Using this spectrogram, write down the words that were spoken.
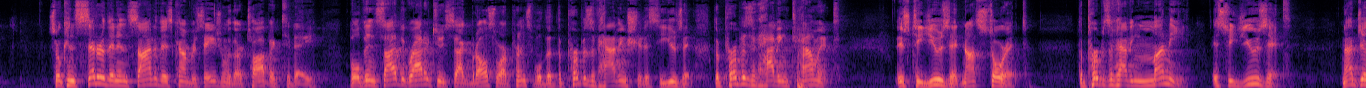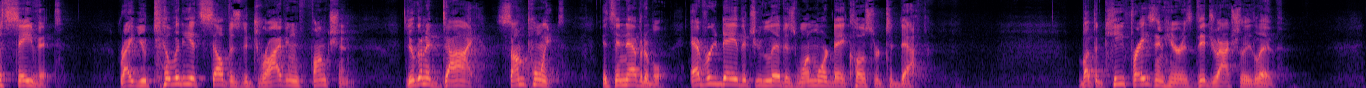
So consider that inside of this conversation with our topic today, both inside the gratitude stack, but also our principle that the purpose of having shit is to use it. The purpose of having talent is to use it, not store it. The purpose of having money is to use it, not just save it right? Utility itself is the driving function. You're going to die some point. It's inevitable. Every day that you live is one more day closer to death. But the key phrase in here is did you actually live?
